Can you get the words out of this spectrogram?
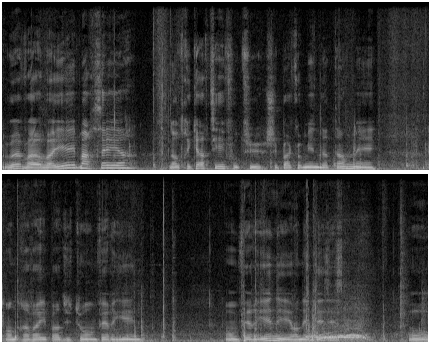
Voyez, Marseille, hein, notre quartier est foutu. Je sais pas combien de temps, mais on travaille pas du tout, on fait rien. On fait rien et on est désespéré. Oh.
